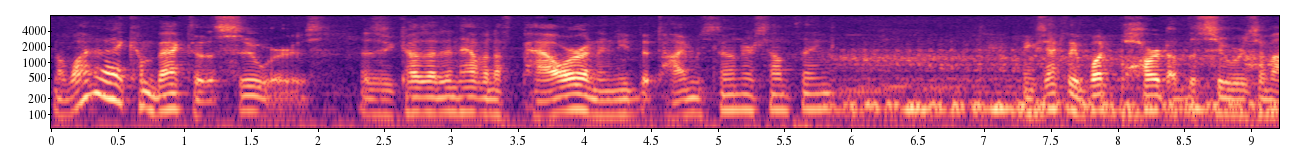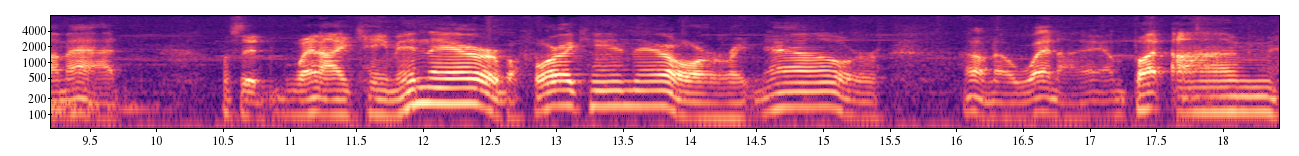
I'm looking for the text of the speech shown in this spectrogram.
Now, why did I come back to the sewers? Is it because I didn't have enough power and I need the time stone or something? Exactly what part of the sewers am I at? Was it when I came in there, or before I came there, or right now, or I don't know when I am, but I'm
